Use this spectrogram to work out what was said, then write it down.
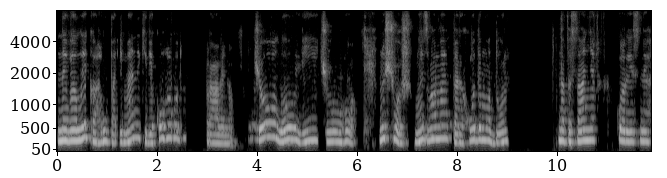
невелика група іменників якого роду? Правильно, чоловічого. Ну що ж, ми з вами переходимо до написання корисних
